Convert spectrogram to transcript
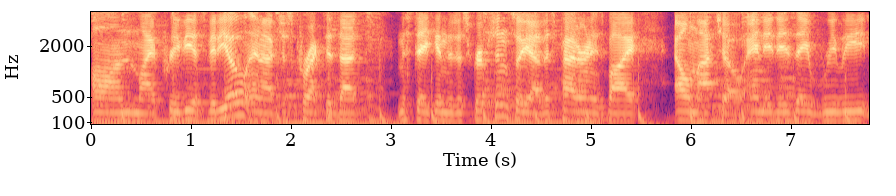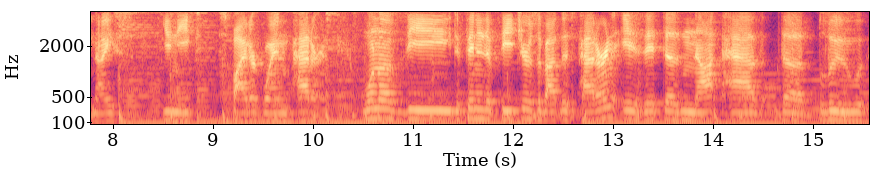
on my previous video, and I've just corrected that mistake in the description. So, yeah, this pattern is by El Macho, and it is a really nice, unique Spider Gwen pattern. One of the definitive features about this pattern is it does not have the blue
